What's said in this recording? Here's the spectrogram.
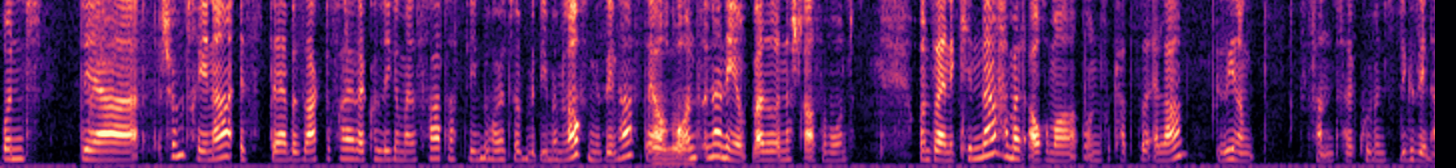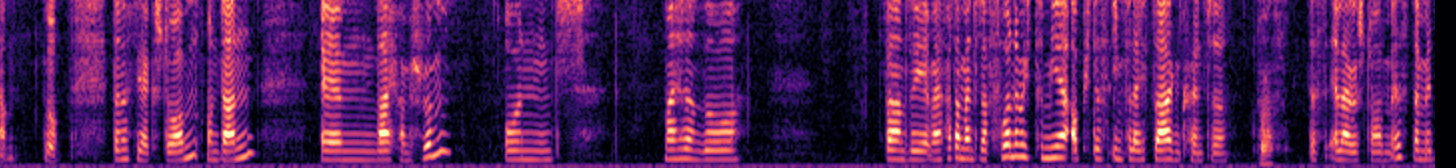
Und der Schwimmtrainer ist der besagte Feuerwehrkollege meines Vaters, den du heute mit ihm im Laufen gesehen hast, der Oh, auch bei uns nice. in der Nähe, also in der Straße wohnt. Und seine Kinder haben halt auch immer unsere Katze Ella gesehen und fanden es halt cool, wenn sie sie gesehen haben. So, dann ist sie ja gestorben und dann ähm, war ich beim Schwimmen und meinte dann so, war dann so, mein Vater meinte davor nämlich zu mir, ob ich das ihm vielleicht sagen könnte, Was? dass Ella gestorben ist, damit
